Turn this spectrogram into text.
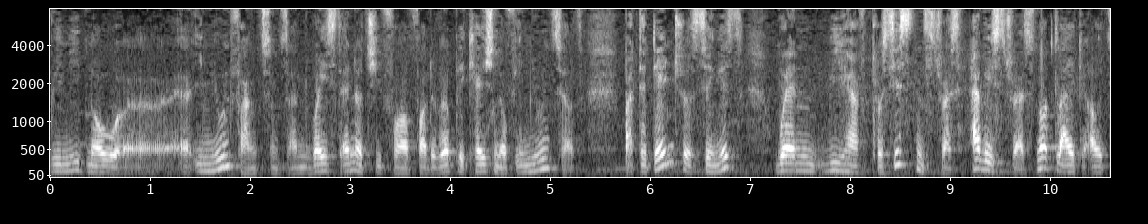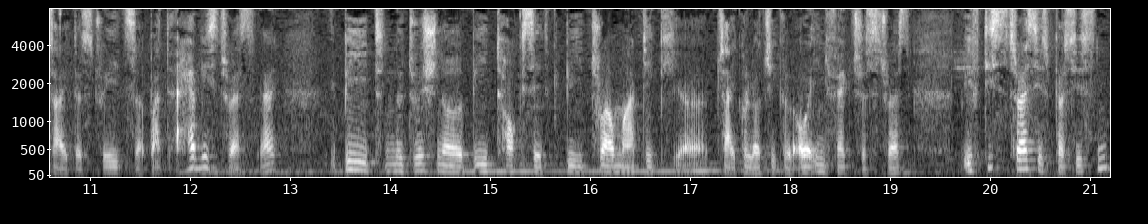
we need no uh, immune functions and waste energy for, for the replication of immune cells. But the dangerous thing is when we have persistent stress, heavy stress, not like outside the streets, uh, but heavy stress, right? Be it nutritional, be it toxic, be it traumatic, uh, psychological, or infectious stress. If this stress is persistent,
